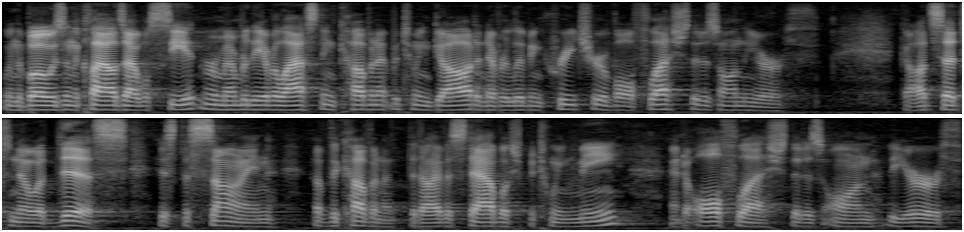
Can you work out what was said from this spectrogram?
When the bow is in the clouds, I will see it and remember the everlasting covenant between God and every living creature of all flesh that is on the earth. God said to Noah, This is the sign of the covenant that I have established between me and all flesh that is on the earth.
